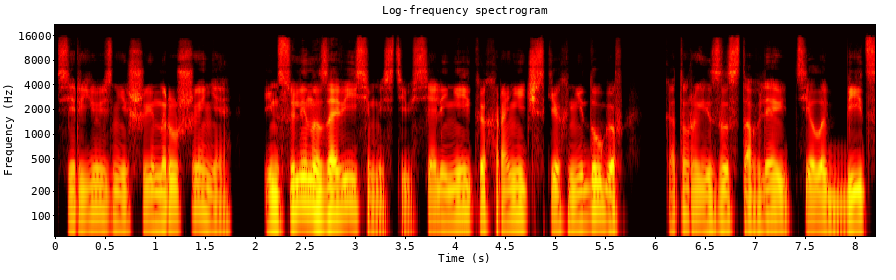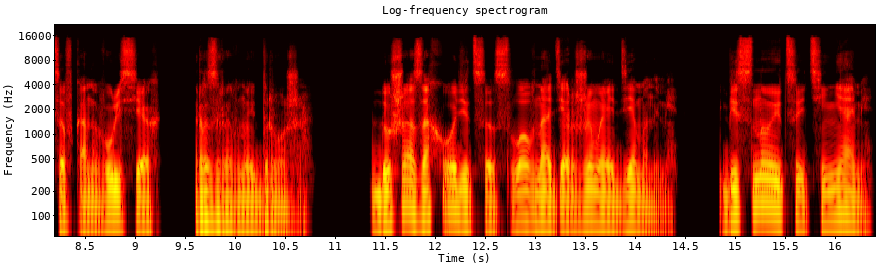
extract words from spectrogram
серьезнейшие нарушения, инсулинозависимости, вся линейка хронических недугов, которые заставляют тело биться в конвульсиях разрывной дрожи. Душа заходится, словно одержимая демонами, беснуется тенями,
